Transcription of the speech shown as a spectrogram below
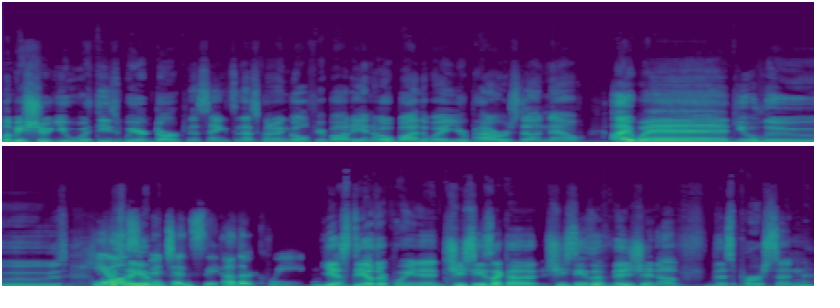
Let me shoot you with these weird darkness things, and that's going to engulf your body. And oh, by the way, your power's done now. I win, you lose. He Let me tell also you- mentions the other queen. Yes, the other queen, and she sees like a she sees a vision of this person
